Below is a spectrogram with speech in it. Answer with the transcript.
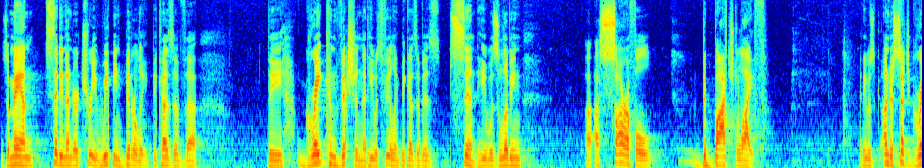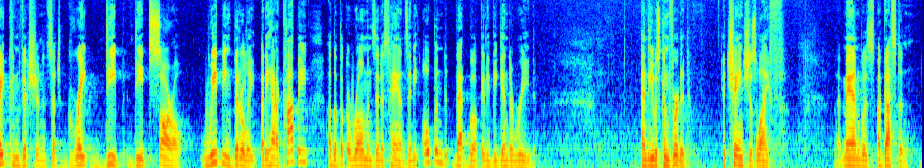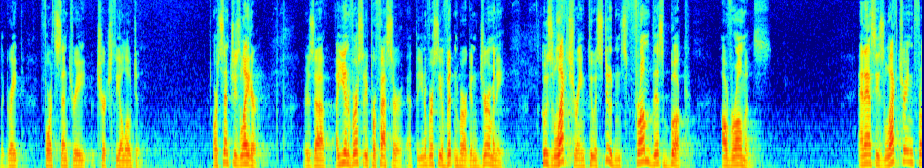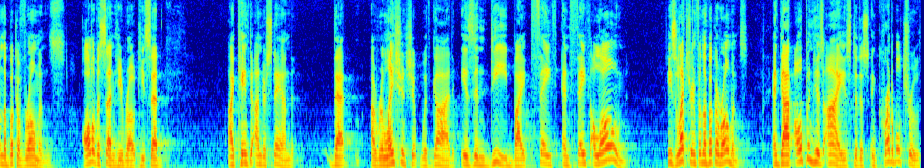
there's a man sitting under a tree weeping bitterly because of the, the great conviction that he was feeling because of his sin. He was living a, a sorrowful, debauched life. And he was under such great conviction and such great, deep, deep sorrow, weeping bitterly. But he had a copy of the book of Romans in his hands, and he opened that book and he began to read. And he was converted. It changed his life. That man was Augustine, the great fourth century church theologian or centuries later. There's a, a, university professor at the University of Wittenberg in Germany who's lecturing to his students from this book of Romans. And as he's lecturing from the book of Romans, all of a sudden he wrote, he said, I came to understand that a relationship with God is indeed by faith and faith alone. He's lecturing from the book of Romans. And God opened his eyes to this incredible truth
